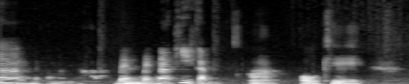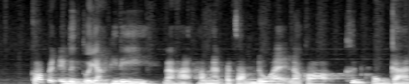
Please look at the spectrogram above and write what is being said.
งานอะไรประมาณเนี้ยค่ะ แบ่งอืมแบ่งหน้าที่กัน อ่า โอเค ก็เป็นอีกหนึ่งตัวอย่างที่ดีนะคะทำงานประจำด้วย แล้วก็ขึ้นโครงการ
